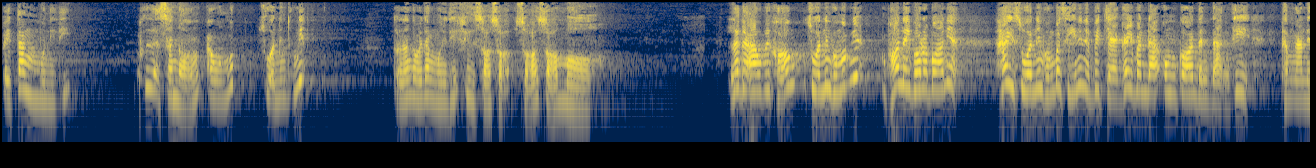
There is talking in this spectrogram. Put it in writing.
ไปตั้งมูลนิธิ เพื่อสนองเอางบส่วนหนึ่งตรงนี้ตอนนั้นก็ไปตั้งมูลนิธิชื่อสอสอสอสอมอ แล้วก็เอาไปของส่วนหนึ่งของงบเนี้ยเพราะในพรบเนี่ย ให้ส่วนหนึ่งของภาษีนี่เนี่ยไปแจกให้บรรดาองค์กรต่าง ๆ ที่ทำงานใน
